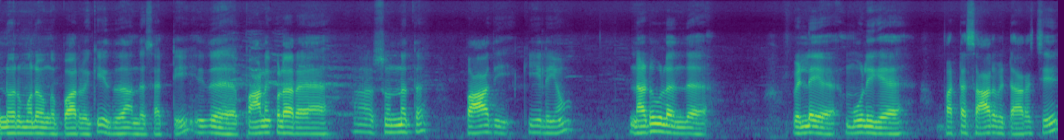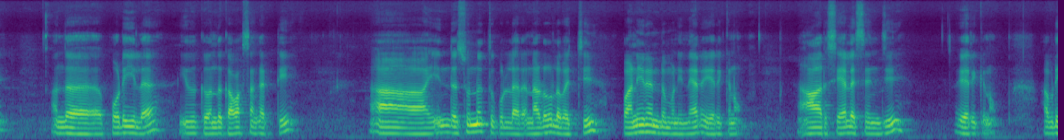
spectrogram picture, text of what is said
இன்னொரு முறை உங்கள் பார்வைக்கு இதுதான் அந்த சட்டி. இது பானைக்குள்ளார சுண்ணத்தை பாதி கீழேயும் நடுவில் இந்த வெள்ளைய மூலிகை பட்டை சாறு விட்டு அரைச்சி அந்த பொடியில் இதுக்கு வந்து கவசம் கட்டி இந்த சுண்ணத்துக்குள்ளார நடுவில் வச்சு பன்னிரெண்டு மணி நேரம் எரிக்கணும். ஆறு சேலை செஞ்சு எரிக்கணும். அப்படி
